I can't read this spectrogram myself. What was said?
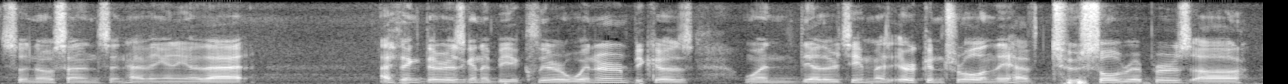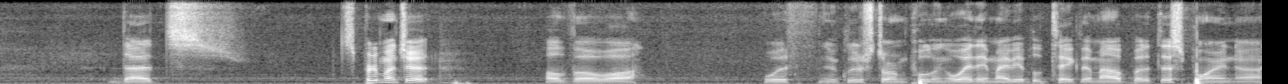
so no sense in having any of that. I think there is going to be a clear winner because when the other team has air control and they have two Soul Rippers, uh, that's, that's pretty much it. Although, uh, with Nuclear Storm pulling away, they might be able to take them out, but at this point, uh,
